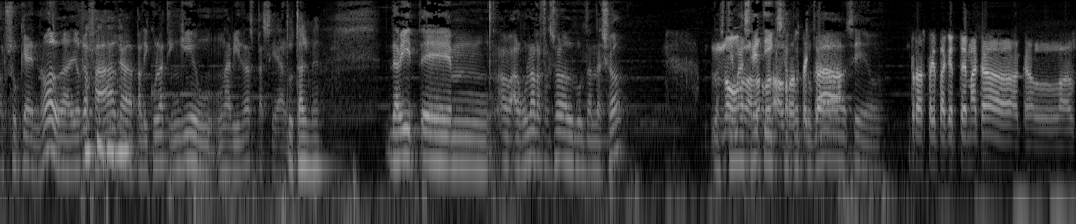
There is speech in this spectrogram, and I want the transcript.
el suquet, no? Allò que fa que la pel·lícula tingui un, una vida especial. totalment David, eh, alguna reflexió al voltant d'això? Els No, temes ètics que pot tocar... Sí, o... respecte a aquest tema que, que les,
